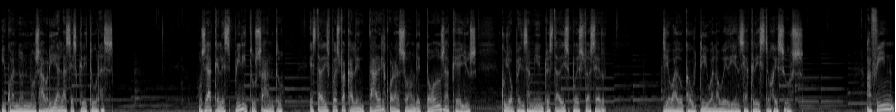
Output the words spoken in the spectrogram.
y cuando nos abría las escrituras. O sea que el Espíritu Santo está dispuesto a calentar el corazón de todos aquellos cuyo pensamiento está dispuesto a ser llevado cautivo a la obediencia a Cristo Jesús, a fin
